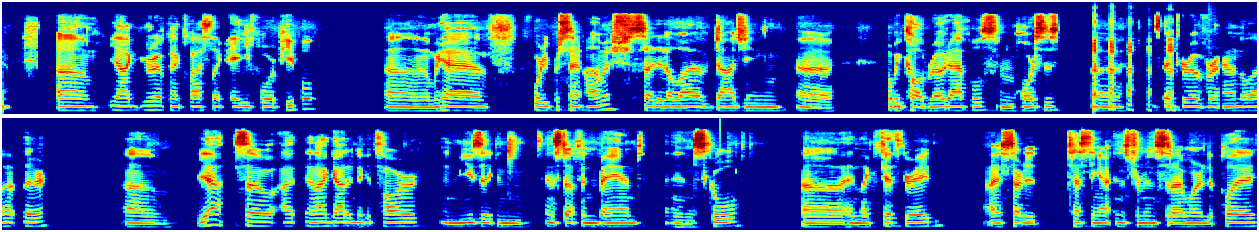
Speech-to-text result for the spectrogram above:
um, yeah, I grew up in a class of like 84 people. Uh, we have 40% Amish, so I did a lot of dodging uh, what we called road apples from horses. Uh, so I drove around a lot there. Um, yeah, so I and I got into guitar and music and, and stuff in band in school. Uh, in like fifth grade, I started testing out instruments that I wanted to play,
